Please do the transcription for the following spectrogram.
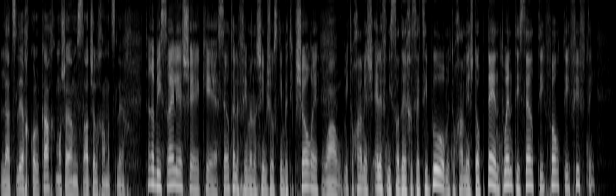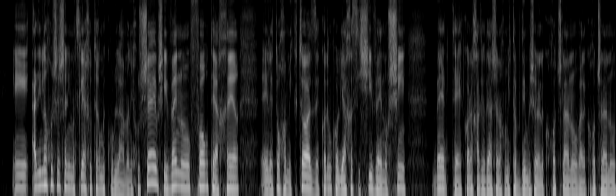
להצליח כל כך כמו שהמשרד שלך מצליח? תראה, בישראל יש כעשרת אלפים אנשים שעוסקים בתקשורת. וואו. מתוכם יש אלף משרדי יחסי ציבור, מתוכם יש טופ 10, 20, 30, 40, 50. אה, אני לא חושב שאני מצליח יותר מכולם. אני חושב שהבאנו פורמט אחר אה, לתוך המקצוע הזה, קודם כל יחס אישי ואנושי. ב', אה, כל אחד יודע שאנחנו מתאבדים בשביל הלקוחות שלנו, והלקוחות שלנו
